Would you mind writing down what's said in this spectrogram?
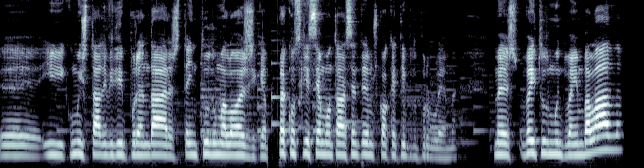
eh, e como isto está dividido por andares, tem tudo uma lógica para conseguir ser montado sem termos qualquer tipo de problema. Mas veio tudo muito bem embalado,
